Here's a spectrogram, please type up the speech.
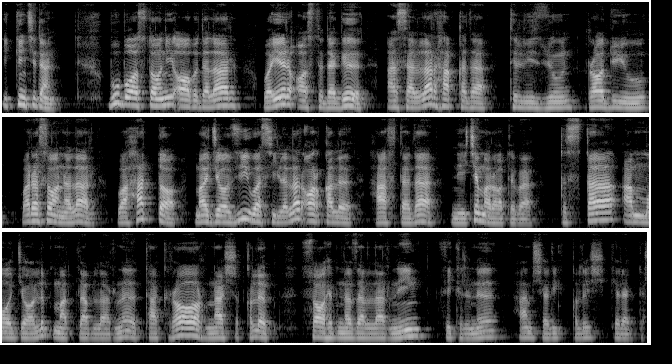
Ikkinchidan bu bostoniy obidalar va yer ostidagi asarlar haqida televizion radio va rasonalar va hatto majoziy vasilalar orqali haftada necha marotaba qisqa ammo jolib matlablarni takror nashr qilib sohibnazarlarning fikrini ham sharik qilish kerakdir.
